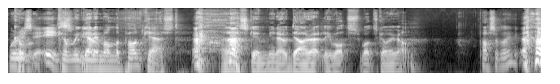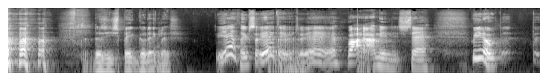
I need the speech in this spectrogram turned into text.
Whereas can, it is. Can we get know, him on the podcast and ask him, you know, directly what's what's going on? Possibly. Does he speak good English? Yeah, I think so. Yeah, David. Yeah, yeah. yeah. Well, I mean, it's uh, well, you know, the,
